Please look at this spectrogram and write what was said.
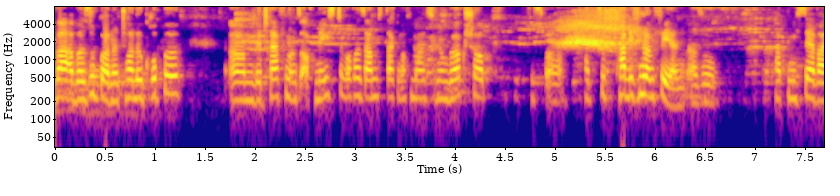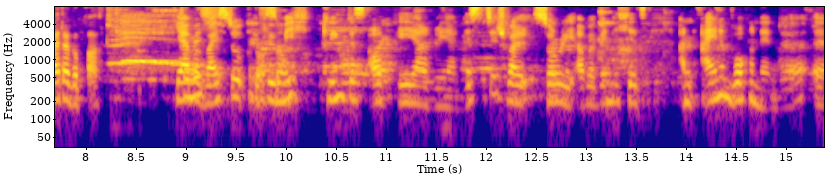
war aber super, eine tolle Gruppe. Ähm, wir treffen uns auch nächste Woche Samstag nochmal zu einem Workshop. Das war, hat, kann ich nur empfehlen. Also hat mich sehr weitergebracht. Ja, aber weißt du, für so. mich klingt das auch eher realistisch, weil, sorry, aber wenn ich jetzt an einem Wochenende äh,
